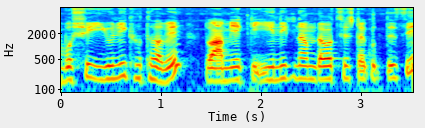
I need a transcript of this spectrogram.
অবশ্যই ইউনিক হতে হবে। তো আমি একটি ইউনিক নাম দেওয়ার চেষ্টা করতেছি।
